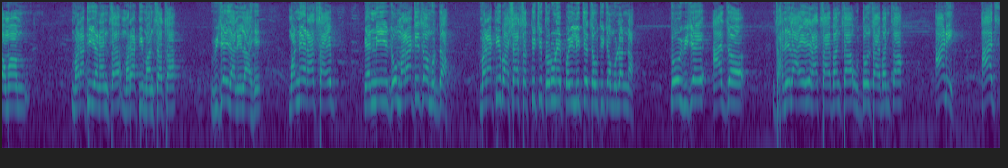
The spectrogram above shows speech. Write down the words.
तमाम मराठी जणांचा मराठी माणसाचा विजय झालेला आहे. मान्य राजसाहेब यांनी जो मराठीचा मुद्दा मराठी भाषा सक्तीची करू नये पहिली ते चौथीच्या मुलांना तो विजय आज झालेला आहे राजसाहेबांचा उद्धव साहेबांचा. आणि आज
